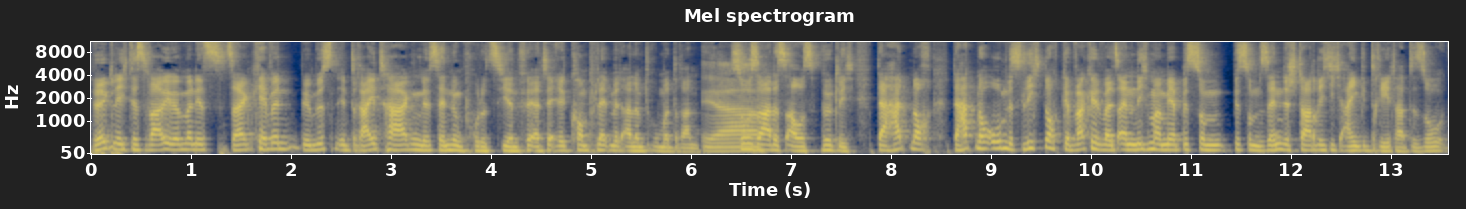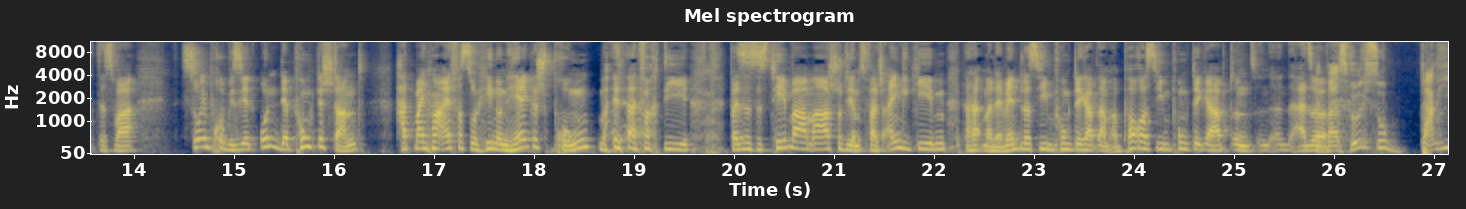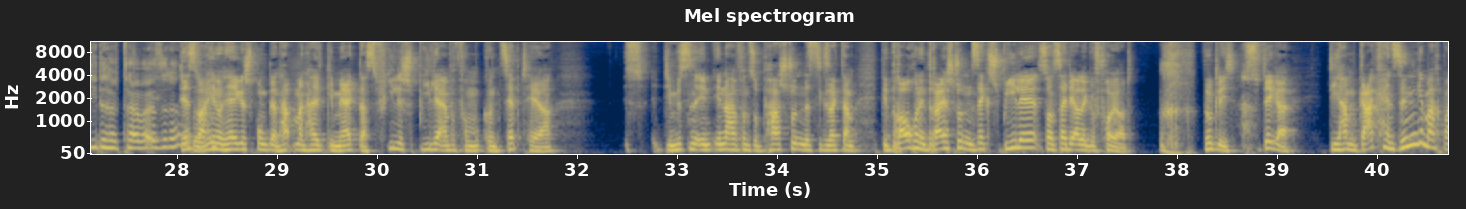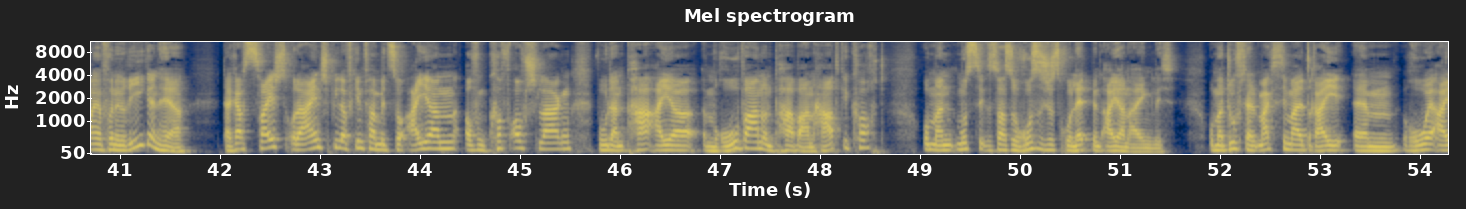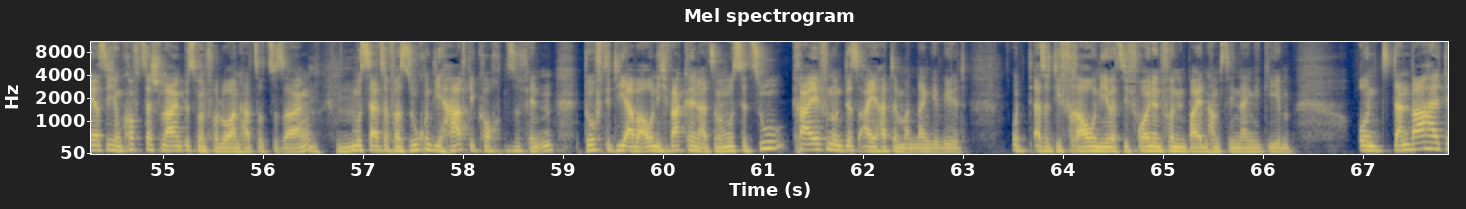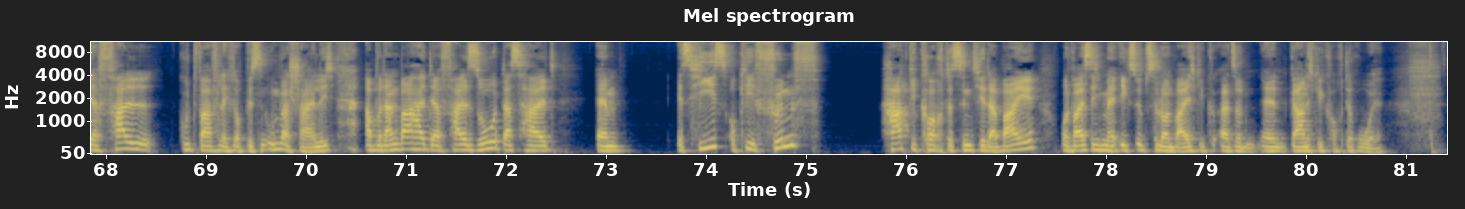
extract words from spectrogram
wirklich, das war wie wenn man jetzt sagt, Kevin, wir müssen in drei Tagen eine Sendung produzieren für RTL komplett mit allem drum und dran. Ja. So sah das aus, wirklich. Da hat noch, da hat noch oben das Licht noch gewackelt, weil es einer nicht mal mehr bis zum, bis zum Sendestart richtig eingedreht hatte. So, das war so improvisiert. Und der Punktestand hat manchmal einfach so hin und her gesprungen, weil einfach die, weil das System war am Arsch und die haben es falsch eingegeben. Dann hat mal der Wendler sieben Punkte gehabt, dann hat mal Pocher sieben Punkte gehabt und, und also. War es wirklich so buggy da, teilweise da? Das war hin und her gesprungen. Dann hat man halt gemerkt, dass viele Spiele einfach vom Konzept her die müssen in, innerhalb von so ein paar Stunden, dass sie gesagt haben, wir brauchen in drei Stunden sechs Spiele, sonst seid ihr alle gefeuert. Wirklich. Digga, die haben gar keinen Sinn gemacht, mal von den Regeln her. Da gab es zwei oder ein Spiel auf jeden Fall mit so Eiern auf den Kopf aufschlagen, wo dann ein paar Eier roh waren und ein paar waren hart gekocht. Und man musste, das war so russisches Roulette mit Eiern eigentlich. Und man durfte halt maximal drei ähm, rohe Eier sich im Kopf zerschlagen, bis man verloren hat, sozusagen. Mhm. Musste also versuchen, die hart gekochten zu finden, durfte die aber auch nicht wackeln. Also man musste zugreifen und das Ei hatte man dann gewählt. Und also die Frauen, jeweils die Freundin von den beiden, haben es denen dann gegeben. Und dann war halt der Fall Gut, war vielleicht auch ein bisschen unwahrscheinlich, aber dann war halt der Fall so, dass halt ähm, es hieß, okay, fünf hartgekochte sind hier dabei und weiß nicht mehr XY weich, also äh, gar nicht gekochte rohe.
